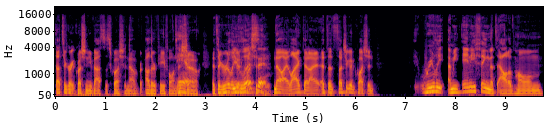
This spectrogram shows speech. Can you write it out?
that's a great question. You've asked this question of other people on the show. It's a really You good question. No, I liked it. I it's, it's such a good question. It really, I mean, anything that's out of home,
